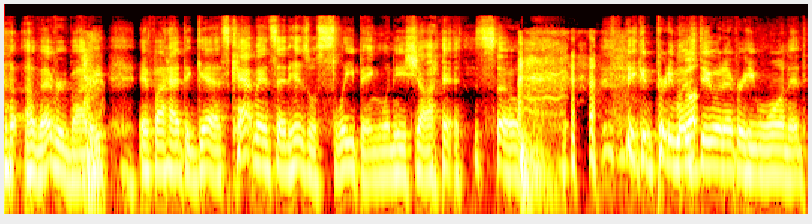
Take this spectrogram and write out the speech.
of everybody. if I had to guess, Catman said his was sleeping when he shot it, so he could pretty much Well- do whatever he wanted.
